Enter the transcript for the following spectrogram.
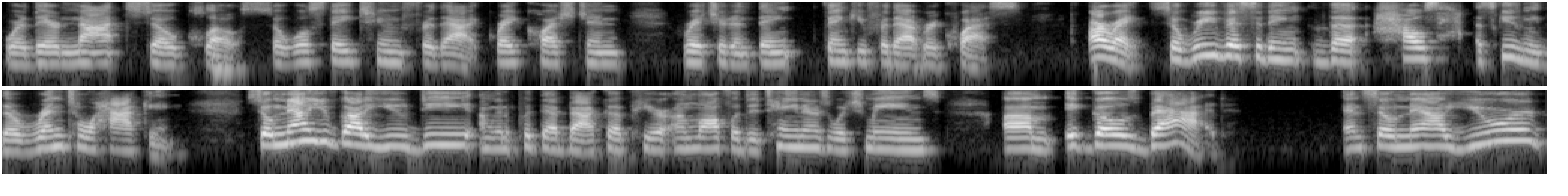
where they're not so close. So we'll stay tuned for that. Great question, Richard, and thank thank you for that request. All right, so revisiting the house, excuse me, the rental hacking. So now you've got a UD. I'm going to put that back up here, unlawful detainers, which means um, it goes bad. And so now you're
